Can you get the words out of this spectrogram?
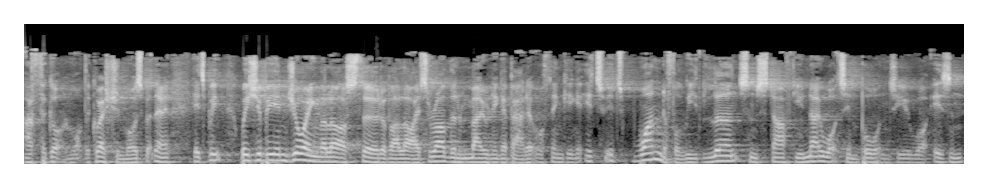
I've forgotten what the question was, but it's we should be enjoying the last third of our lives rather than moaning about it or thinking it's, it's wonderful. We've learnt some stuff, you know what's important to you, what isn't,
